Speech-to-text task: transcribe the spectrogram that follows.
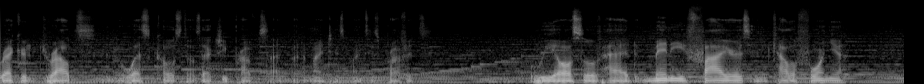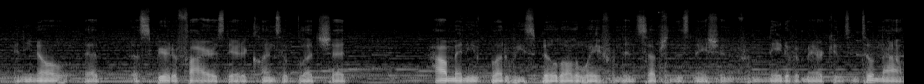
record droughts in the west coast that was actually prophesied by the mightiest, mightiest prophets. We also have had many fires in California, and you know that the spirit of fire is there to cleanse the bloodshed. How many blood we spilled all the way from the inception of this nation, from Native Americans until now,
